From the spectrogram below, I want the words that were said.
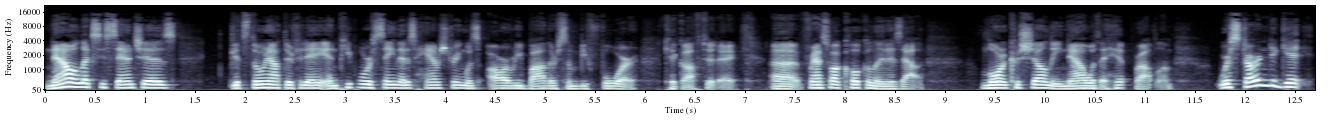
Now Alexis Sanchez gets thrown out there today, and people were saying that his hamstring was already bothersome before kickoff today. Uh, Francois Coquelin is out. Laurent Koscielny now with a hip problem. We're starting to get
